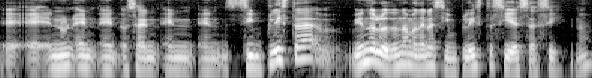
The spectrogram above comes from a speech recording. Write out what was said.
Eh, en, en, o sea, en, simplista, viéndolo de una manera simplista, sí es así, ¿no?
